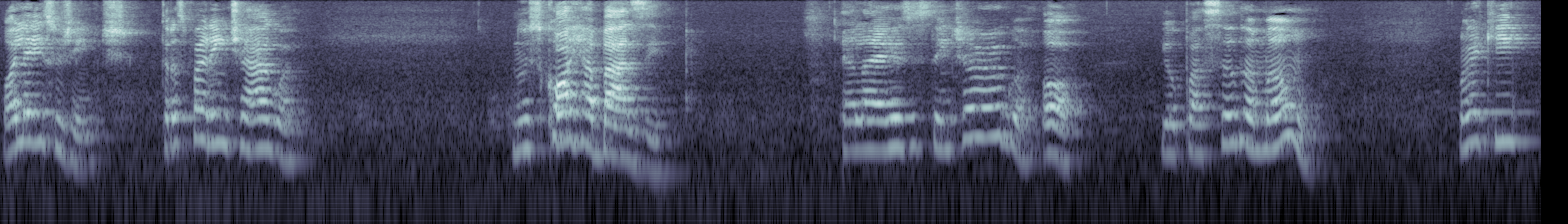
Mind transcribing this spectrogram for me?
Olha isso, gente. Transparente a água. Não escorre a base. Ela é resistente à água. Ó, eu passando a mão. Olha aqui.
